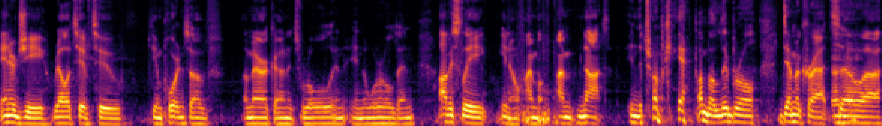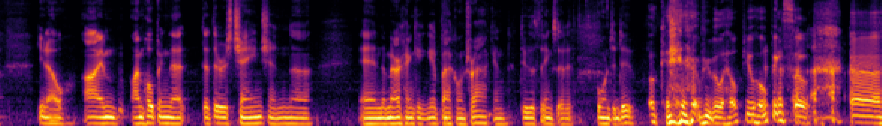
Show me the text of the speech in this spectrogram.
energy relative to the importance of America and its role in, in the world. And obviously, you know, I'm I'm not in the Trump camp. I'm a liberal Democrat, so uh, you know, I'm I'm hoping that that there is change and. Uh, and America can get back on track and do the things that it's born to do. Okay, we will help you, hoping so. Uh,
